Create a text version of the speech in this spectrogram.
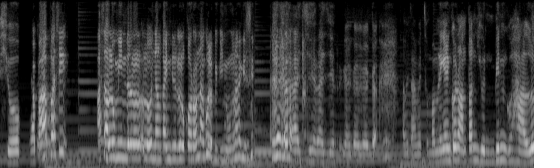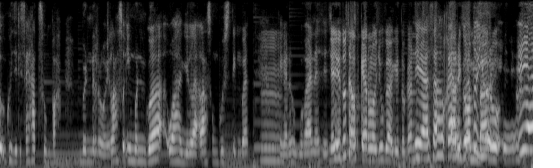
Syuk. Nggak apa-apa sih. Asal lu minder lu nyangkain diri lu corona gue lebih bingung lagi sih Anjir anjir Gak gak gak gak Amit-amit sumpah Mendingan gue nonton Yunbin Gue halu Gue jadi sehat sumpah Bener woy Langsung imun gue Wah gila Langsung boosting banget Hmm. Kayak gak ada hubungannya sih jadi itu self care lo juga gitu kan Iya, self care Cari gue suami tuh baru. Iya,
